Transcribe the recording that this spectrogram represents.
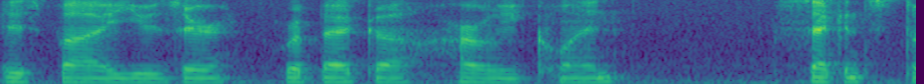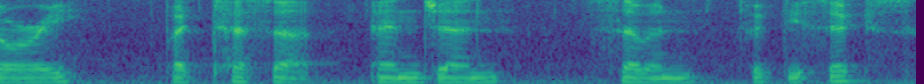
is by user Rebecca Harley Quinn. Second story by Tessa Engine 756.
